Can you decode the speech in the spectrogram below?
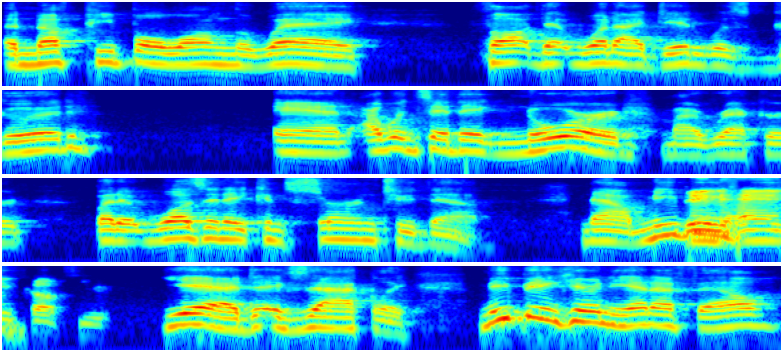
enough people along the way thought that what I did was good. And I wouldn't say they ignored my record, but it wasn't a concern to them. Now, me being Didn't handcuff you. yeah, exactly. Me being here in the NFL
